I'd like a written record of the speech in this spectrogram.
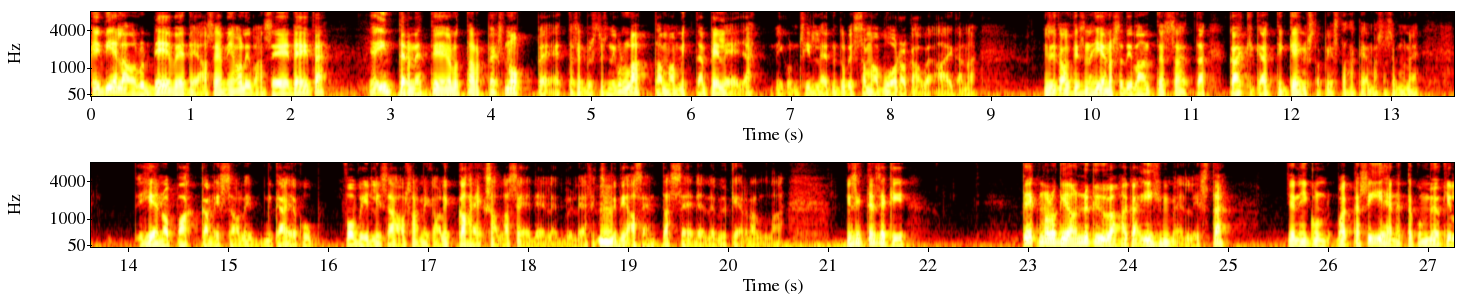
ei vielä ollut DVD-asemia, oli vaan CD-tä, ja internetti ei ollut tarpeeksi nopea, että se pystyisi niin kuin lattaamaan mitään pelejä niin kuin silleen, että ne tulisi saman vuorokauden aikana. Ja sitten oltiin siinä hienossa tilanteessa, että kaikki käytti GameStopista hakemassa semmoinen hieno pakka, missä oli mikä joku Vovin lisäosa, mikä oli kahdeksalla CD-levyllä, ja sitten mm. se piti asentaa CD-levy kerrallaan. Ja sitten sekin, teknologia on nykyään aika ihmeellistä, ja niin kun, vaikka siihen, että kun myökin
